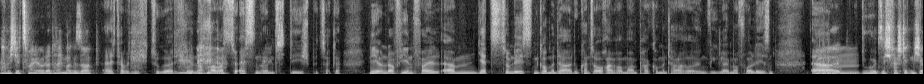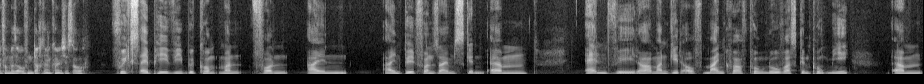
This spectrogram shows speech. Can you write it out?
Habe ich dir zwei oder dreimal gesagt? Echt? Habe ich nicht zugehört. Ich hole noch mal was zu essen und die Spitzhacke. Nee, und auf jeden Fall ähm, jetzt zum nächsten Kommentar. Du kannst auch einfach mal ein paar Kommentare irgendwie gleich mal vorlesen. Ähm, du holst, ich verstecke mich einfach mal so auf dem Dach, dann kann ich das auch. Freaks LP, wie bekommt man von ein, ein Bild von seinem Skin? Ähm, entweder man geht auf minecraft.novaskin.me ähm,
